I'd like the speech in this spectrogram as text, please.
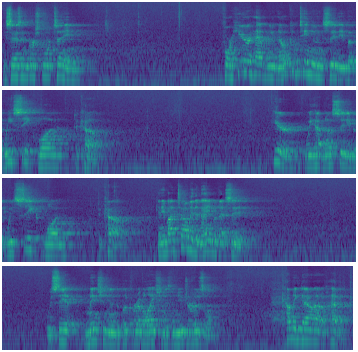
He says in verse 14, For here have we no continuing city, but we seek one to come. Here we have no city, but we seek one to come. Can anybody tell me the name of that city? We see it mentioned in the book of Revelation as the New Jerusalem, coming down out of heaven.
